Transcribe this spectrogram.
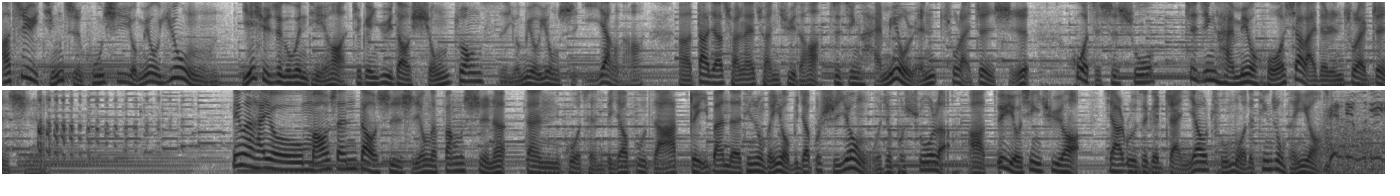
啊，至于停止呼吸有没有用，也许这个问题哈，就跟遇到熊装死有没有用是一样的啊。呃，大家传来传去的哈，至今还没有人出来证实，或者是说，至今还没有活下来的人出来证实。另外还有茅山道士使用的方式呢，但过程比较复杂，对一般的听众朋友比较不实用，我就不说了啊。对有兴趣哈、加入这个斩妖除魔的听众朋友，天地无敌，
